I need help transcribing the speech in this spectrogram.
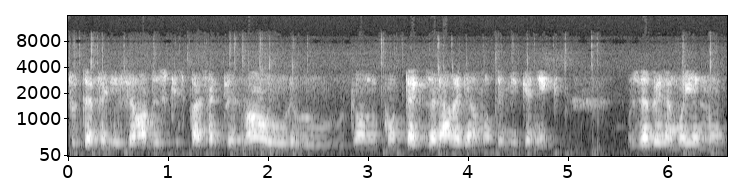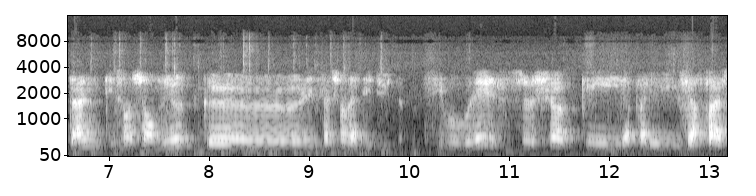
tout à fait différente de ce qui se passe actuellement, où, où dans le contexte de l'arrêt des remontées mécaniques, vous avez la moyenne montagne qui s'en sort mieux que les stations d'altitude si vous voulez, ce choc, il a fallu faire face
